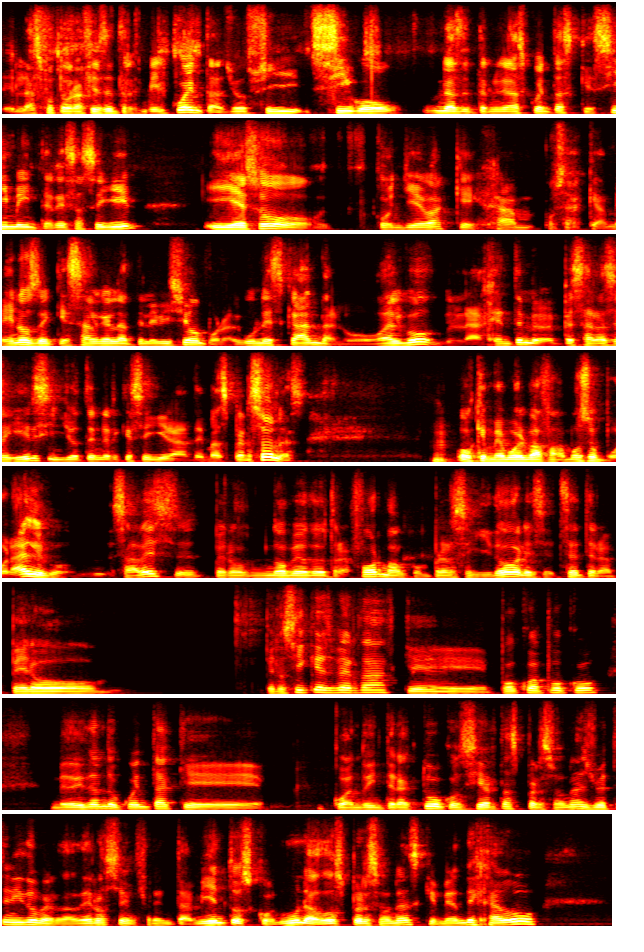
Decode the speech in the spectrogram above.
las fotografías de 3.000 cuentas. Yo sí sigo unas determinadas cuentas que sí me interesa seguir y eso conlleva que, o sea, que a menos de que salga en la televisión por algún escándalo o algo, la gente me va a empezar a seguir sin yo tener que seguir a demás personas. Mm. O que me vuelva famoso por algo, ¿sabes? Eh, pero no veo de otra forma, o comprar seguidores, etcétera. Pero, pero sí que es verdad que poco a poco me doy dando cuenta que cuando interactúo con ciertas personas, yo he tenido verdaderos enfrentamientos con una o dos personas que me han dejado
